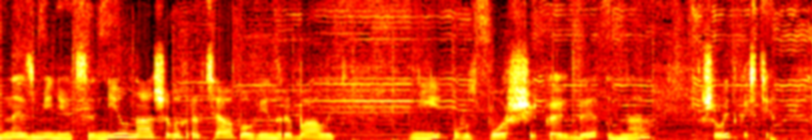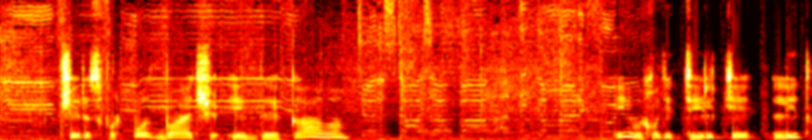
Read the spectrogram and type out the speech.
Не змінюється ні у нашого гравця, бо він рибалить, ні у зборщика йде на швидкості. Через форпост бачу, іде кава. І виходить тільки лід.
